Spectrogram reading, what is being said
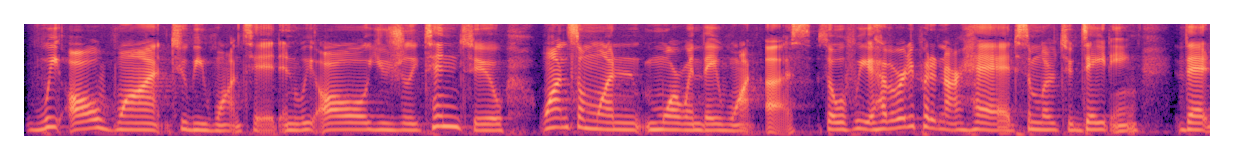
we all want to be wanted and we all usually tend to want someone more when they want us. So if we have already put in our head, similar to dating, that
